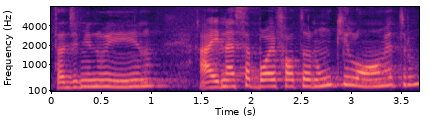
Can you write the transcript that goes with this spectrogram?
tá diminuindo. Aí nessa boia faltando um quilômetro,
